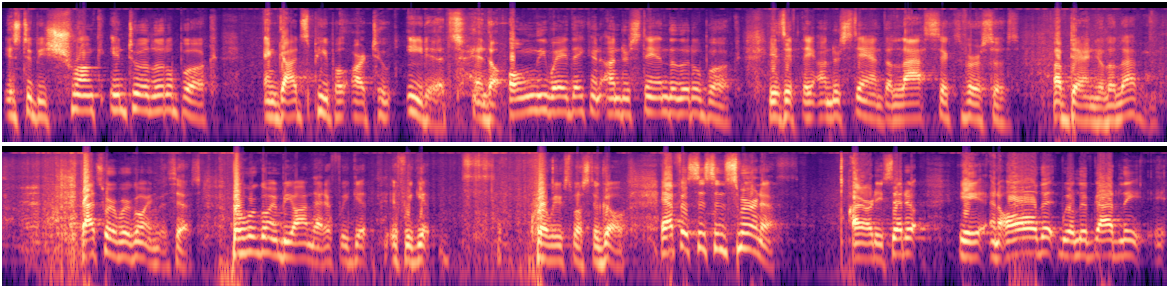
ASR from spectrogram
is to be shrunk into a little book and God's people are to eat it. And the only way they can understand the little book is if they understand the last six verses of Daniel 11. That's where we're going with this. But we're going beyond that if we get, if we get where we're supposed to go. Ephesus and Smyrna. I already said it. And all that will live godly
